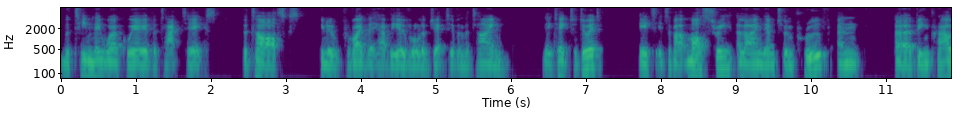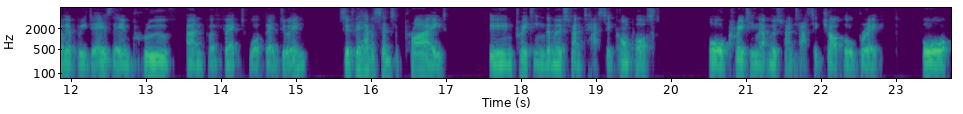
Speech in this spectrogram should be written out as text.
the team they work with the tactics the tasks you know provided they have the overall objective and the time they take to do it. It's it's about mastery, allowing them to improve and uh, being proud every day as they improve and perfect what they're doing. So if they have a sense of pride in creating the most fantastic compost or creating that most fantastic charcoal brick or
